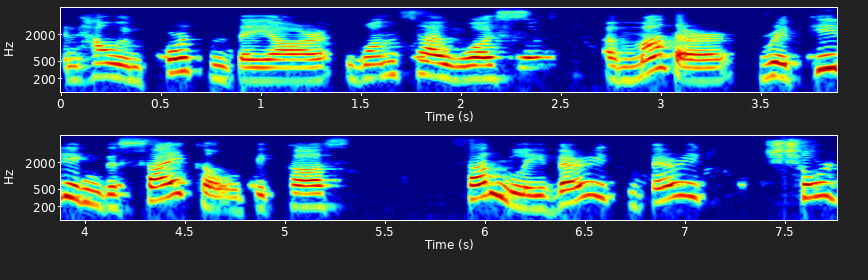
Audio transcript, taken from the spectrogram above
and how important they are once I was a mother repeating the cycle because suddenly, very, very short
